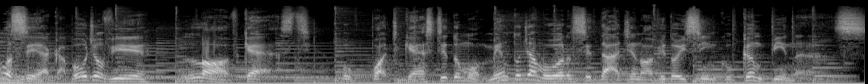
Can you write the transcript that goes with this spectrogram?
Você acabou de ouvir Lovecast, o podcast do Momento de Amor Cidade 925 Campinas.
